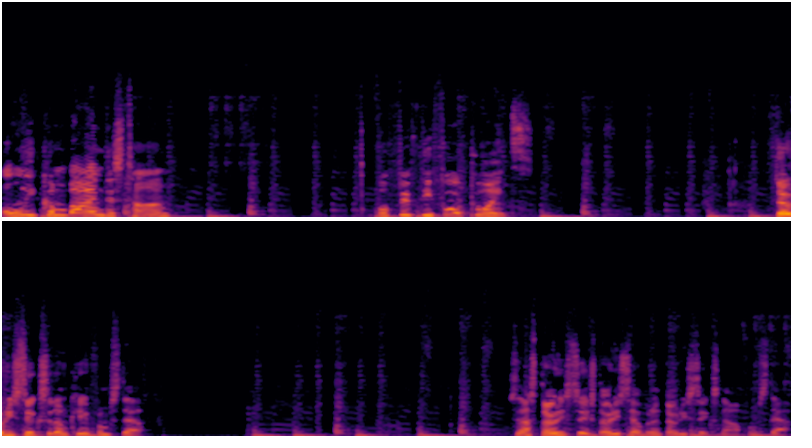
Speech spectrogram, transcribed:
only combined this time for 54 points. 36 of them came from Steph. So that's 36, 37, and 36 now from Steph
